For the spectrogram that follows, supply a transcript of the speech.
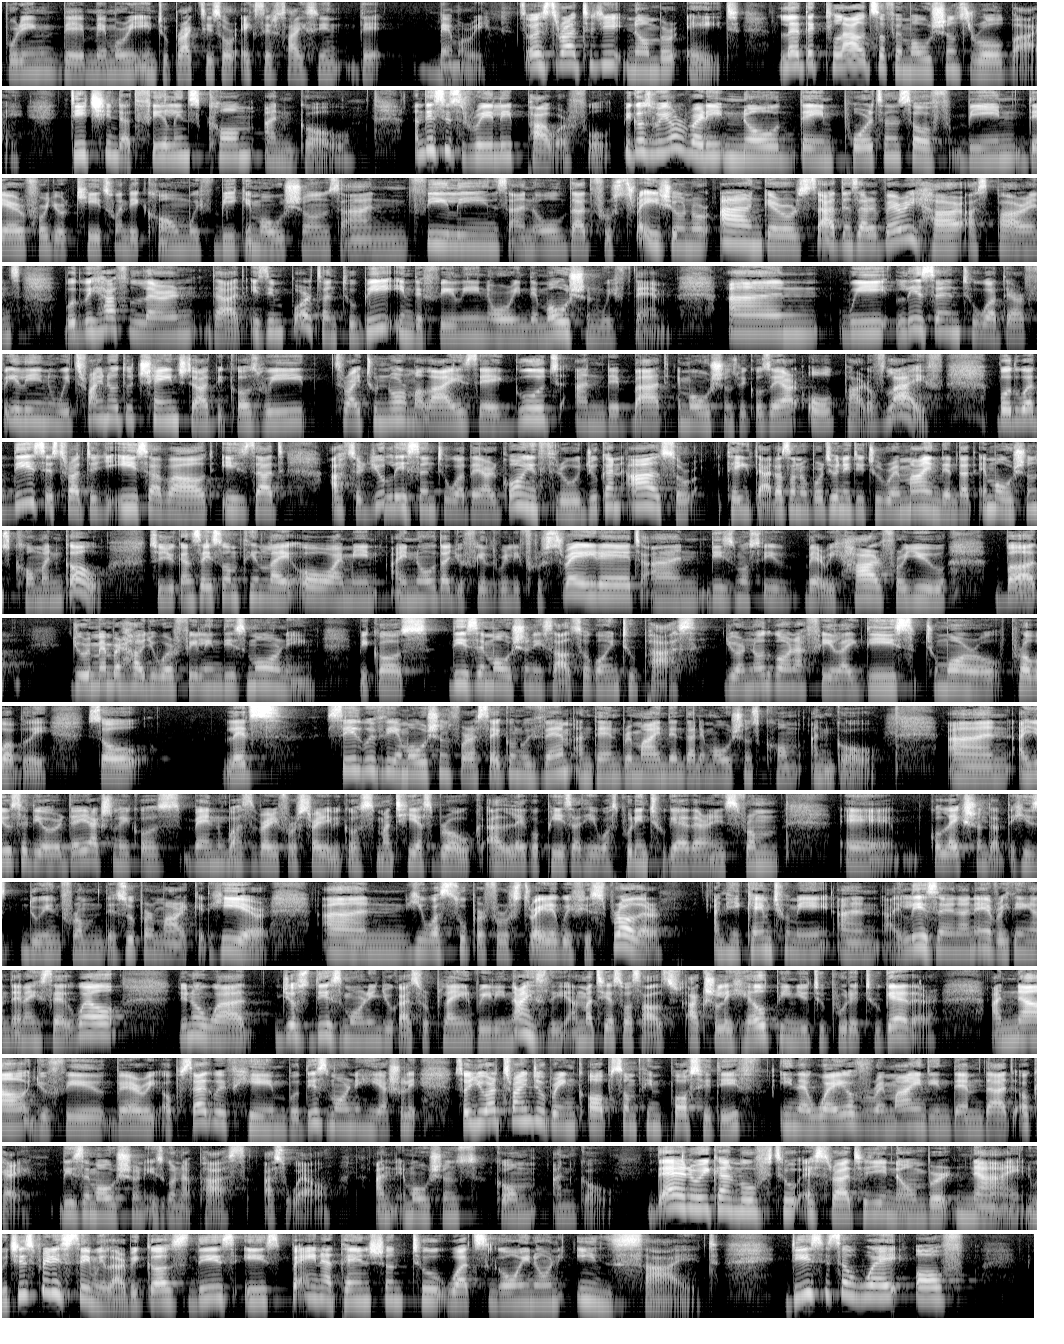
putting the memory into practice or exercising the memory. So, strategy number eight let the clouds of emotions roll by, teaching that feelings come and go. And this is really powerful because we already know the importance of being there for your kids when they come with big emotions and feelings and all that frustration or anger or sadness are very hard as parents. But we have learned that it's important to be in the feeling or in the emotion with them. And we listen to what they are feeling. We try not to change that because we try to normalize the good and the bad emotions because they are all part of life. But what this strategy is about is that after you listen to what they are going through, you can also take that as an opportunity to remind them that emotions come and go. So you can say something like, Oh, I mean, I know that you feel really frustrated and this must feel very hard for you, but you remember how you were feeling this morning because this emotion is also going to pass. You are not going to feel like this tomorrow, probably. So let's sit with the emotions for a second with them and then remind them that emotions come and go. And I used it the other day actually because Ben was very frustrated because Matthias broke a Lego piece that he was putting together and it's from a collection that he's doing from the supermarket here. And he was super frustrated with his brother and he came to me and I listened and everything. And then I said, Well, you know what? Just this morning, you guys were playing really nicely. And Matthias was actually helping you to put it together. And now you feel very upset with him. But this morning, he actually. So you are trying to bring up something positive in a way of reminding them that, okay, this emotion is going to pass as well. And emotions come and go. Then we can move to strategy number nine, which is pretty similar because this is paying attention to what's going on inside. This is a way of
